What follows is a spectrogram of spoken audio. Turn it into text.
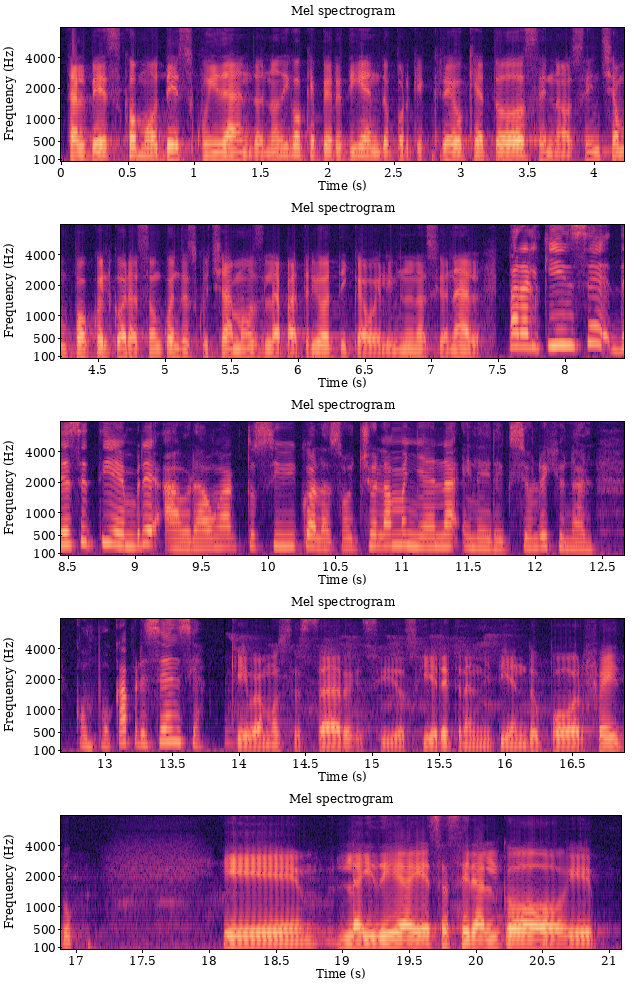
tal vez como descuidando, no digo que perdiendo, porque creo que a todos se nos hincha un poco el corazón cuando escuchamos la patriótica o el himno nacional. Para el 15 de septiembre habrá un acto cívico a las 8 de la mañana en la dirección regional, con poca presencia. Que vamos a estar, si Dios quiere, transmitiendo por Facebook. Eh, la idea es hacer algo... Eh,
